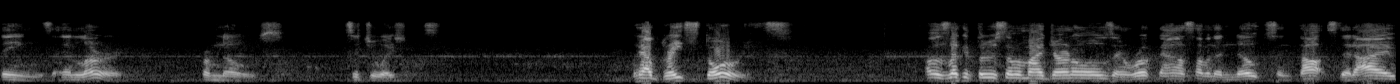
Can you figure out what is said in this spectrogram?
things and learn from those situations. We have great stories. I was looking through some of my journals and wrote down some of the notes and thoughts that I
